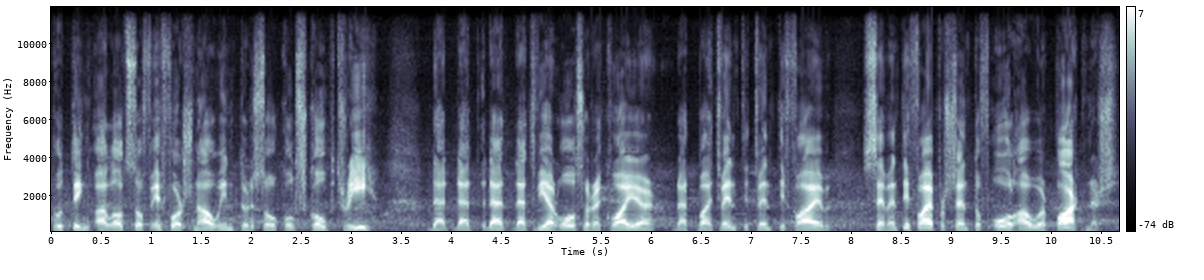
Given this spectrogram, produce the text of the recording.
putting a lots of efforts now into the so-called scope 3 that that that, that we are also require that by 2025 75% of all our partners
